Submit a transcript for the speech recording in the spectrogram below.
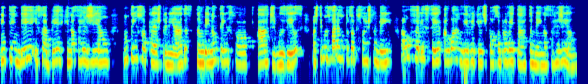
entender e saber que nossa região não tem só praias premiadas, também não tem só artes, museus, mas temos várias outras opções também a oferecer ao ar livre que eles possam aproveitar também nossa região.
